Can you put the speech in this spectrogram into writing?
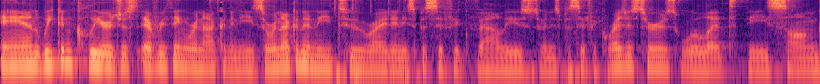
And we can clear just everything we're not going to need. So we're not going to need to write any specific values to any specific registers. We'll let the song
